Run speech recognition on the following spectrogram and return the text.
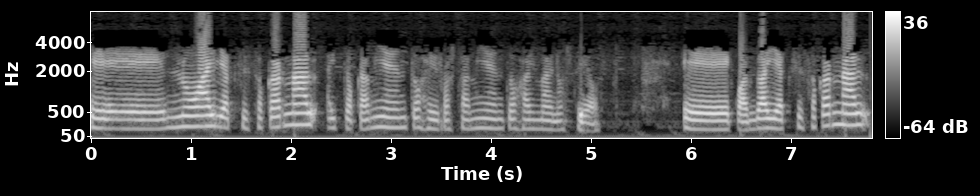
eh, no hay acceso carnal, hay tocamientos, hay rozamientos, hay manoseos. Eh, cuando hay acceso carnal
